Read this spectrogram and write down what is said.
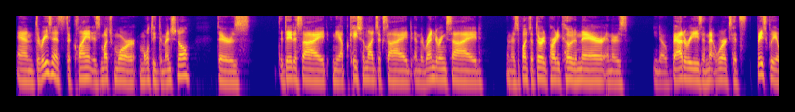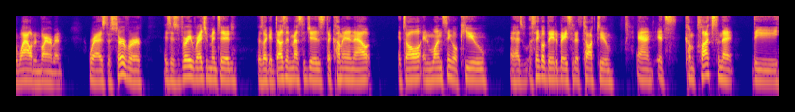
And the reason it's the client is much more multidimensional. There's the data side and the application logic side and the rendering side. And there's a bunch of third party code in there. And there's, you know, batteries and networks. It's basically a wild environment. Whereas the server is just very regimented. There's like a dozen messages that come in and out. It's all in one single queue. It has a single database that it's talked to. And it's complex in that the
